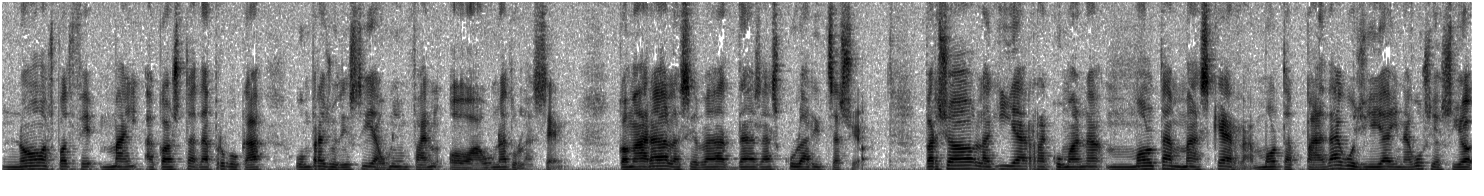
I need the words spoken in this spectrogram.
no es pot fer mai a costa de provocar un prejudici a un infant o a un adolescent, com ara la seva desescolarització. Per això la guia recomana molta mà esquerra, molta pedagogia i negociació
